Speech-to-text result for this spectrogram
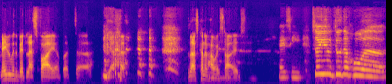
Maybe with a bit less fire, but uh, yeah, so that's kind of how I started. I see. So you do the whole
